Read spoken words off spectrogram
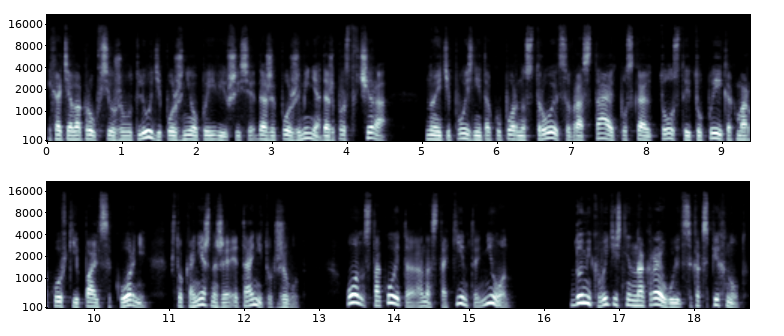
И хотя вокруг все живут люди, позже него появившиеся, даже позже меня, даже просто вчера – но эти поздние так упорно строятся, врастают, пускают толстые, тупые, как морковки и пальцы корни, что, конечно же, это они тут живут. Он с такой-то, она с таким-то, не он. Домик вытеснен на край улицы, как спихнут.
